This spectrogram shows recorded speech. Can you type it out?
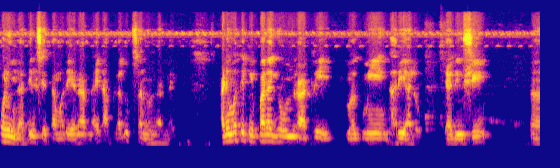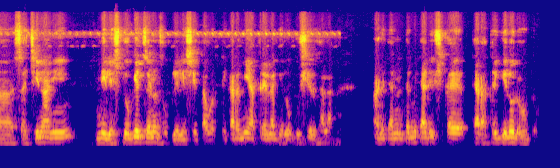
पळून जातील शेतामध्ये येणार नाहीत आपलं नुकसान होणार नाही. आणि मग ते पेपारा घेऊन रात्री मग मी घरी आलो. त्या दिवशी सचिन आणि निलेश दोघेच जण झोपलेले शेतावरती. कारण मी यात्रेला गेलो उशीर झाला. आणि त्यानंतर मी त्या दिवशी काय त्या रात्री गेलो नव्हतो.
